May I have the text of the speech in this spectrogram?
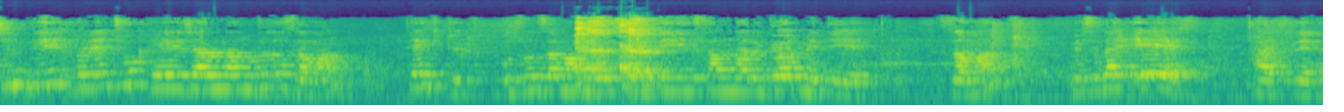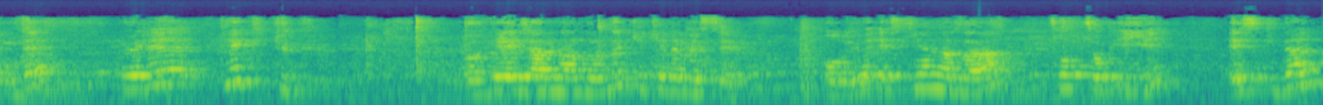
Şimdi böyle çok heyecanlandığı zaman tek tük uzun zamandır sevdiği insanları görmediği zaman mesela E harflerinde böyle tek tük heyecanlandığında kekelemesi oluyor. Eskiye nazaran çok çok iyi. Eskiden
